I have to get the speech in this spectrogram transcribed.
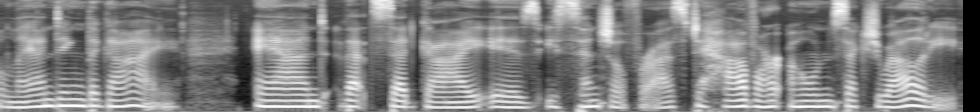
landing the guy, and that said guy is essential for us to have our own sexuality.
